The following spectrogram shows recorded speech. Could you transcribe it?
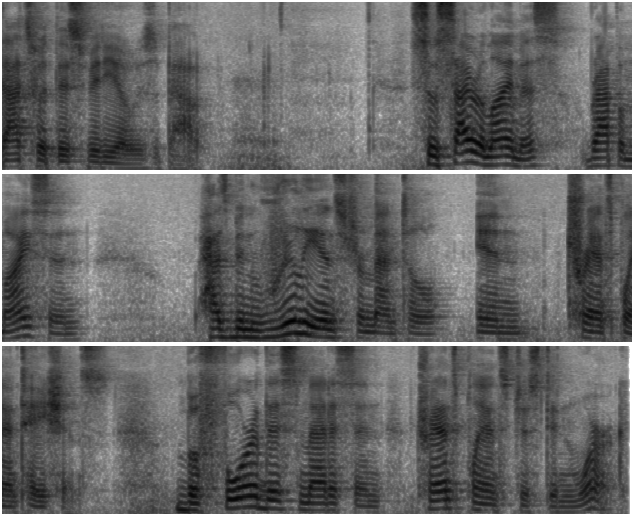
That's what this video is about. So sirolimus, rapamycin, has been really instrumental in transplantations. Before this medicine, transplants just didn't work.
